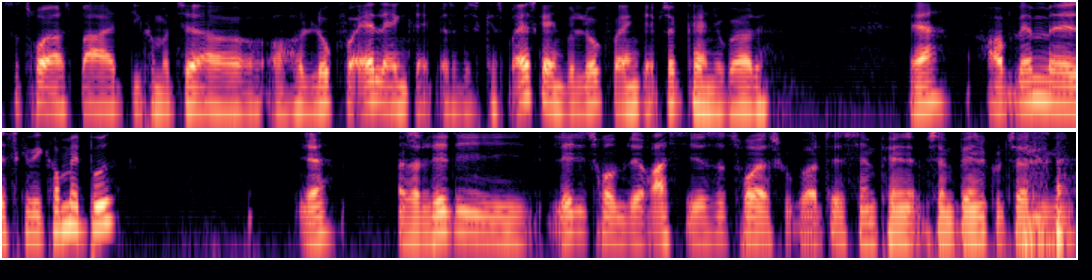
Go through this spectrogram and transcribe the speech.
Så tror jeg også bare, at de kommer til at, at holde luk for alle angreb. Altså, hvis Kasper Askren vil lukke for angreb, så kan han jo gøre det. Ja, og hvem øh, skal vi komme med et bud? Ja, altså lidt i, lidt i tråd med det, Rast siger, så tror jeg sgu godt, at Sam Benne, Sam Benne kunne tage den igen.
